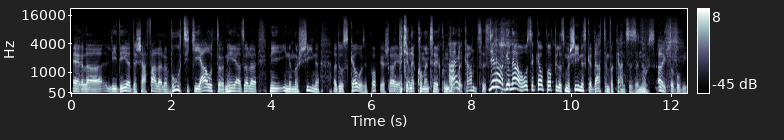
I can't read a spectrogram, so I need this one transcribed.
era la, l'idea de schaffare la vurzichi auto, ni, also la, ni in una macchina, ad os cose, proprio schei. Perché ne comincia con le vacanze. Ja, genau, os cau proprio las machinas che daten vacanzas a nus. Ai, to bobi.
